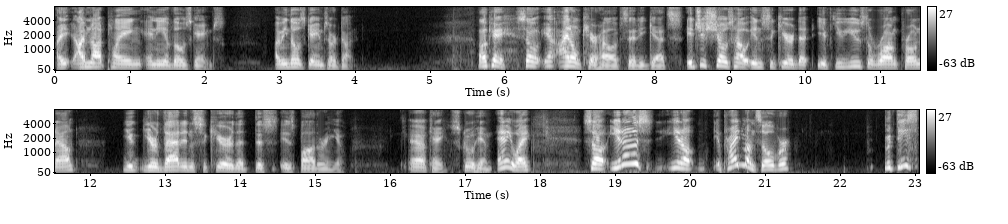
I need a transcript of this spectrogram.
I I'm not playing any of those games. I mean, those games are done. Okay, so yeah, I don't care how upset he gets. It just shows how insecure that if you use the wrong pronoun, you you're that insecure that this is bothering you. Okay, screw him. Anyway, so you notice, you know, Pride Month's over, but these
